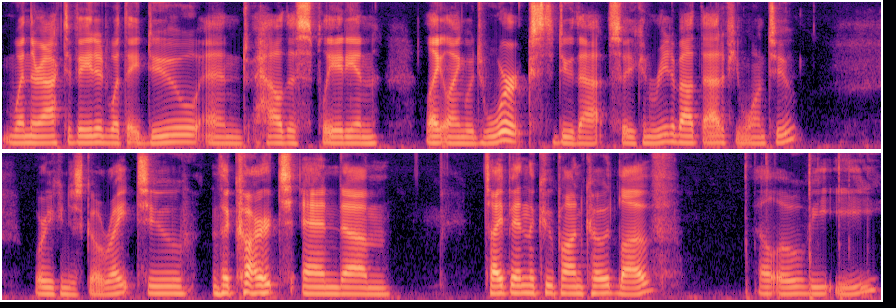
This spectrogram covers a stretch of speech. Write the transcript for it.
when they're activated, what they do, and how this Pleiadian light language works to do that. So you can read about that if you want to, or you can just go right to the cart and um, type in the coupon code LOVE, L O V E,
